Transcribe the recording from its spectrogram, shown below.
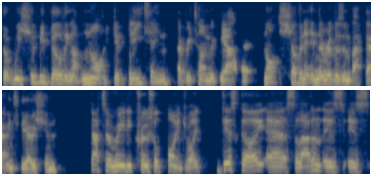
that we should be building up, not depleting every time we Yeah. plant it, not shoving it in the rivers and back out into the ocean. That's a really crucial point, right? This guy, uh, Salatin, is is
